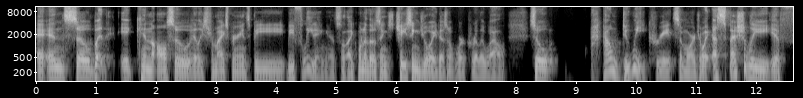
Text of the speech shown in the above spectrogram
And, and so, but it can also, at least from my experience, be be fleeting. It's like one of those things. Chasing joy doesn't work really well. So, how do we create some more joy, especially if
